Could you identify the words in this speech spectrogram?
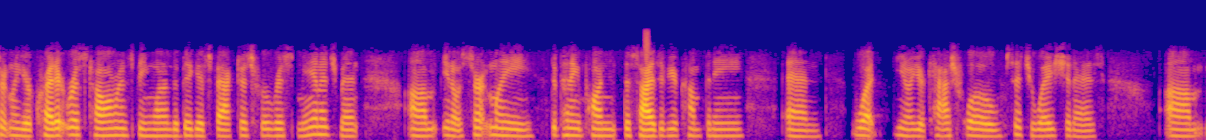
certainly your credit risk tolerance being one of the biggest factors for risk management. Um, you know certainly depending upon the size of your company and what you know your cash flow situation is. Um,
